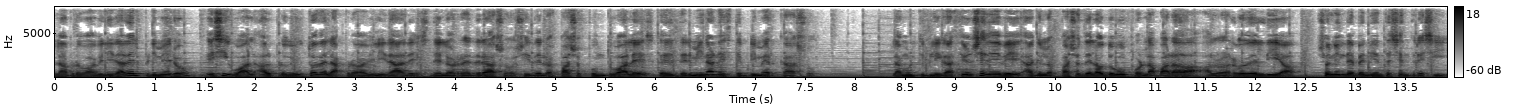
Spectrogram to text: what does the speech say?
La probabilidad del primero es igual al producto de las probabilidades de los retrasos y de los pasos puntuales que determinan este primer caso. La multiplicación se debe a que los pasos del autobús por la parada a lo largo del día son independientes entre sí.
